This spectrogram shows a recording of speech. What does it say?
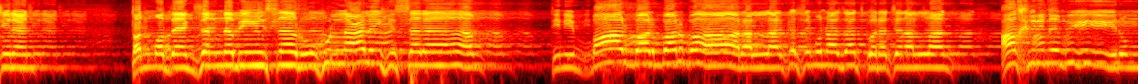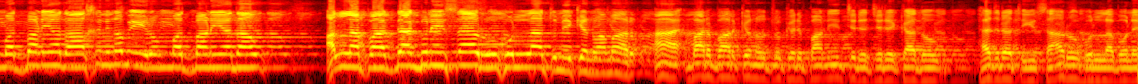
ছিলেন। তন্মধ্যে একজন নবী ঈসা রুহুল্লাহ আলাইহিস সালাম, তিনি বারবার বারবার আল্লাহর কাছে মুনাজাত করেছেন, আল্লাহ আখিরি নবীর উম্মত বানিয়ে দাও, আখিরি নবীর উম্মত বানিয়ে দাও। আল্লাহ পাক ডাক রুহুল্লাহ, তুমি কেন আমার বারবার কেন চোখের পানি চেড়ে চেড়ে কাঁদো? হজরত ঈসা রুহুল্লাহ বলে,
